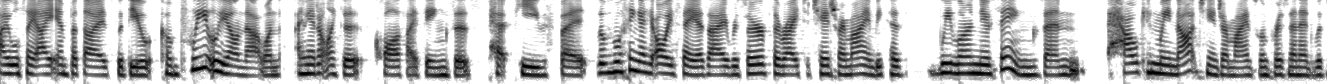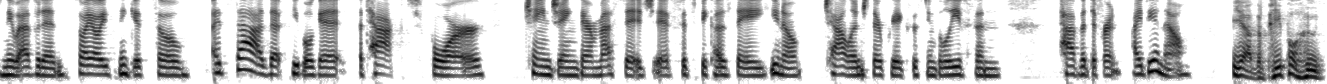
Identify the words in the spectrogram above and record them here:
I will say I empathize with you completely on that one. I mean, I don't like to qualify things as pet peeves, but the one thing I always say is I reserve the right to change my mind because we learn new things. And how can we not change our minds when presented with new evidence? So I always think it's so, it's sad that people get attacked for changing their message if it's because they, you know, challenge their pre-existing beliefs and have a different idea now. Yeah, the people who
